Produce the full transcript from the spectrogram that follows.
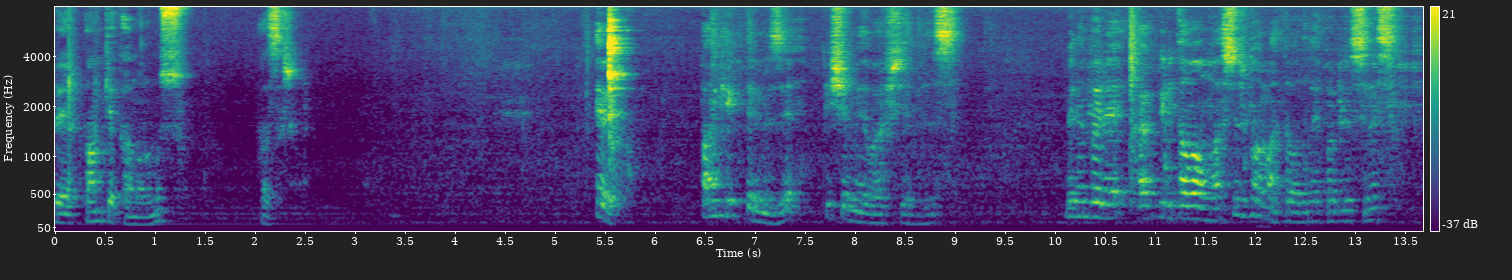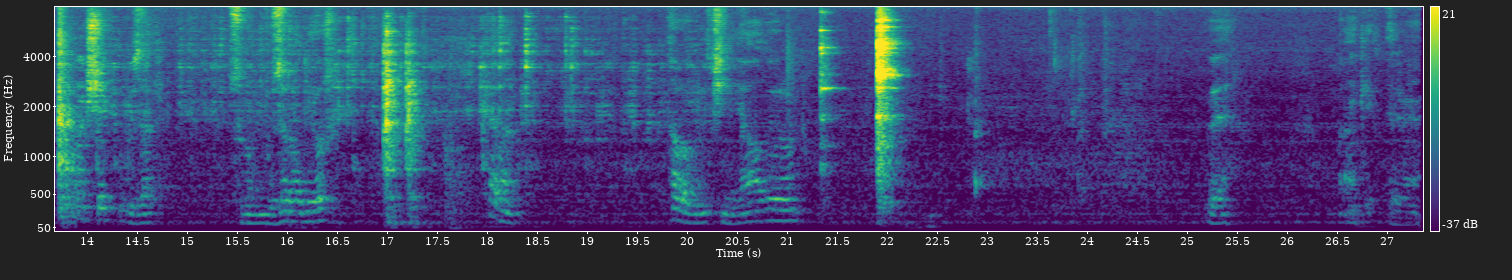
Ve pankek hamurumuz hazır. Evet, pankeklerimizi pişirmeye başlayabiliriz. Benim böyle kalpli bir tavam var. Siz normal tavada da yapabilirsiniz. Bunun şekli güzel. Sunumu güzel oluyor. Hemen tavamın içini yağlıyorum. Ve pankeklerimi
